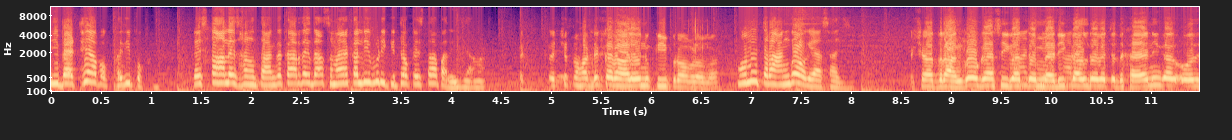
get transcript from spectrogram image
ਨਹੀਂ ਬੈਠੇ ਆ ਭੁੱਖੇ ਦੀ ਭੁੱਖੇ। ਕਿਸ਼ਤਾਂ ਵਾਲੇ ਸਾਨੂੰ ਤੰਗ ਕਰਦੇ ਦੱਸ ਮੈਂ ਕੱਲੀ ਬੁੜੀ ਕਿੱਥੋਂ ਕਿਸ਼ਤਾਂ ਭਰੀ ਜਾਵਾਂ? ਅੱਛਾ ਤੁਹਾਡੇ ਘਰ ਵਾਲੇ ਨੂੰ ਕੀ ਪ੍ਰੋਬਲਮ ਆ? ਉਹਨੂੰ ਤਰੰਗ ਹੋ ਗਿਆ ਸਾ ਜੀ। ਅੱਛਾ ਅਧਰੰਗ ਹੋ ਗਿਆ ਸੀਗਾ ਤੇ ਹਾਂਜੀ, ਮੈਡੀਕਲ ਦੇ ਵਿੱਚ ਦਿਖਾਇਆ ਨਹੀਂਗਾ ਉਹ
